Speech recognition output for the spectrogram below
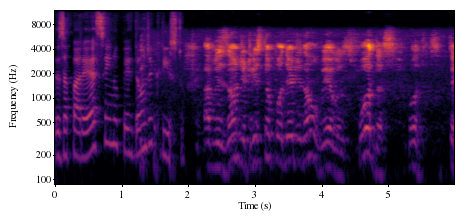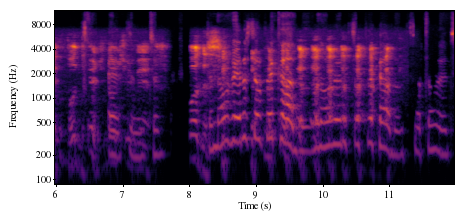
desaparecem no perdão de Cristo. A visão de Cristo tem o poder de não vê-los. Foda-se, foda-se. Tem o poder de não é, te ver. Foda-se. De não ver o seu pecado. De não ver o seu pecado. Exatamente.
